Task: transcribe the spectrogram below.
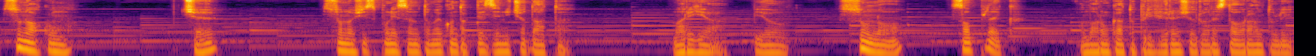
Sună acum. Ce? Sună și spune să nu te mai contacteze niciodată. Maria, eu sună sau plec? Am aruncat o privire în jurul restaurantului,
